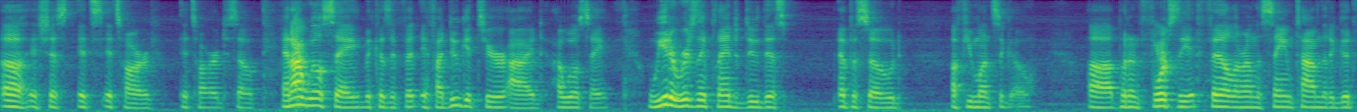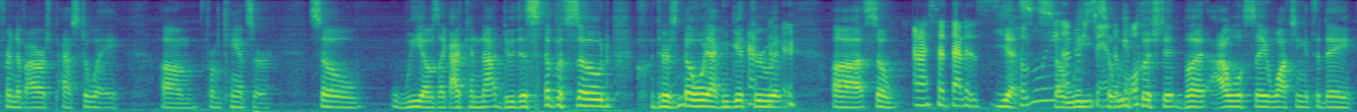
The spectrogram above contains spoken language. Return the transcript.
uh, it's just, it's, it's hard. It's hard. So, and I will say, because if it, if I do get tear eyed, I will say, we had originally planned to do this episode a few months ago. Uh, but unfortunately, it fell around the same time that a good friend of ours passed away um, from cancer. So we, I was like, I cannot do this episode. There's no way I can get through it. Uh, so And I said that is yes, totally so we so we pushed it. But I will say, watching it today,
